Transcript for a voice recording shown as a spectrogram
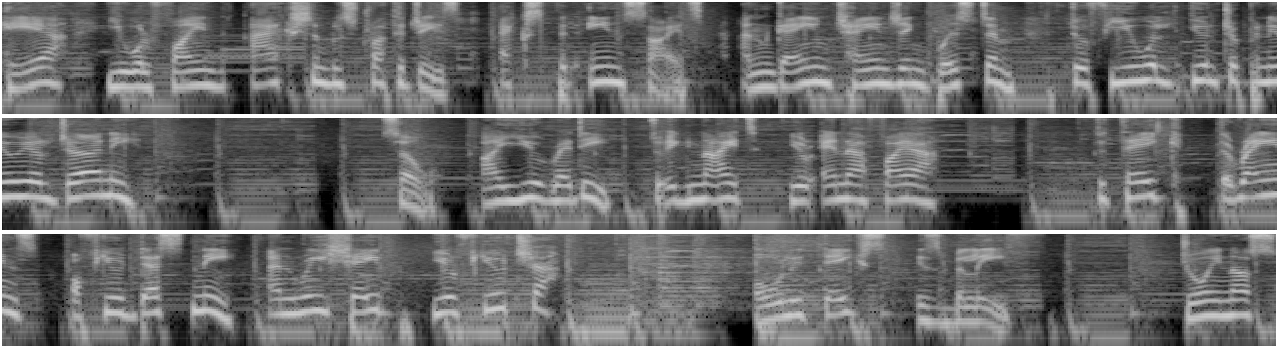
Here, you will find actionable strategies, expert insights, and game changing wisdom to fuel your entrepreneurial journey. So, are you ready to ignite your inner fire? To take the reins of your destiny and reshape your future? All it takes is belief. Join us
